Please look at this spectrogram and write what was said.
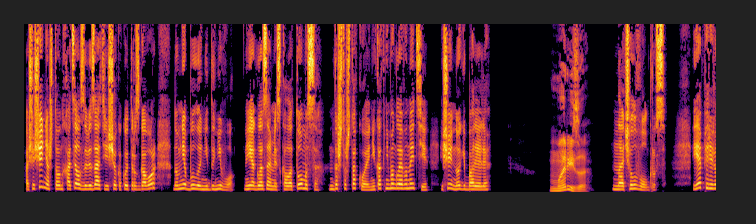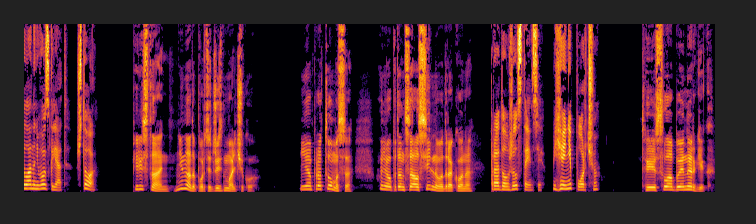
Ощущение, что он хотел завязать еще какой-то разговор, но мне было не до него. Я глазами искала Томаса. Да что ж такое, никак не могла его найти. Еще и ноги болели. «Мариза», — начал Волгрус. Я перевела на него взгляд. «Что?» «Перестань, не надо портить жизнь мальчику. Я про Томаса. У него потенциал сильного дракона». Продолжил Стэнси. «Я не порчу». «Ты слабый энергик»,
